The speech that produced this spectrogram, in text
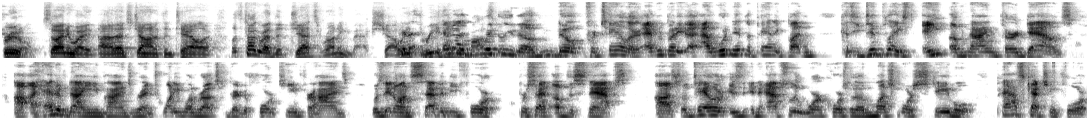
Brutal. So anyway, uh, that's Jonathan Taylor. Let's talk about the Jets running backs, shall we? Three headed monster. quickly though note for Taylor, everybody, I, I wouldn't hit the panic button because he did place eight of nine third downs uh, ahead of Nyheim Hines. Ran 21 routes compared to 14 for Hines. Was in on 74 percent of the snaps. Uh, so Taylor is an absolute workhorse with a much more stable pass catching floor.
